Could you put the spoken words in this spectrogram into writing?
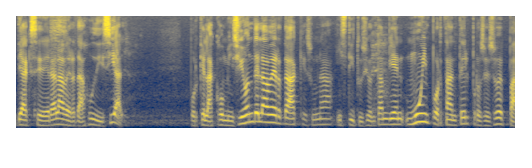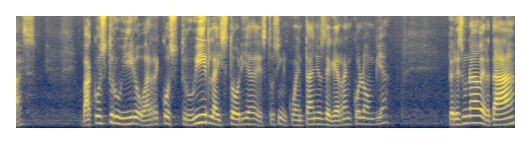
de acceder a la verdad judicial porque la Comisión de la Verdad, que es una institución también muy importante del proceso de paz, va a construir o va a reconstruir la historia de estos 50 años de guerra en Colombia, pero es una verdad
